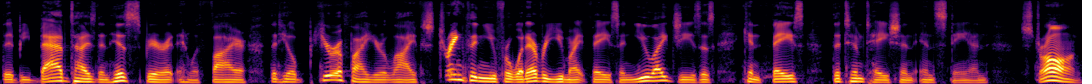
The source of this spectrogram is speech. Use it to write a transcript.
that be baptized in His Spirit and with fire, that He'll purify your life, strengthen you for whatever you might face, and you, like Jesus, can face the temptation and stand strong.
